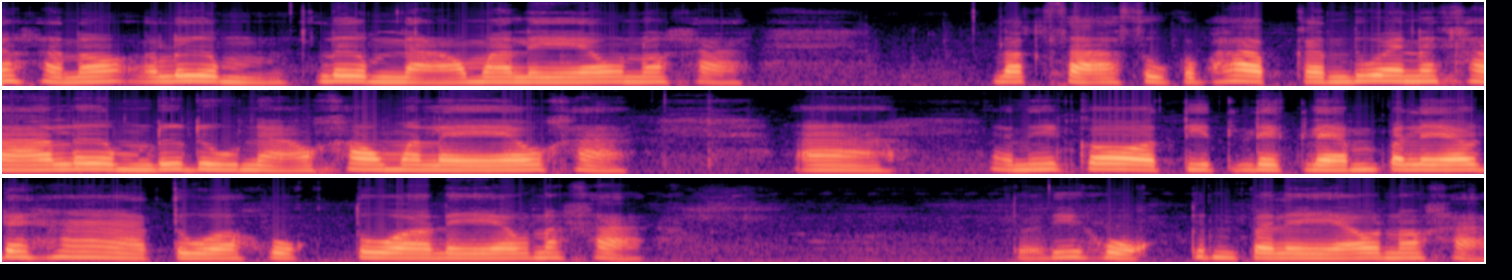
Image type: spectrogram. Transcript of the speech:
นะคะเนาะเริ่มเริ่มหนาวมาแล้วเนาะค่ะรักษาสุขภาพกันด้วยนะคะ เริ่มฤดูหนาวเข้ามาแล้วค่ะอ่าอันนี้ก็ติดเหล็กแหลมไปแล้วได้ห้าตัวหกตัวแล้วนะคะ ตัวที่หกขึ้นไปแล้วเนาะค่ะ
